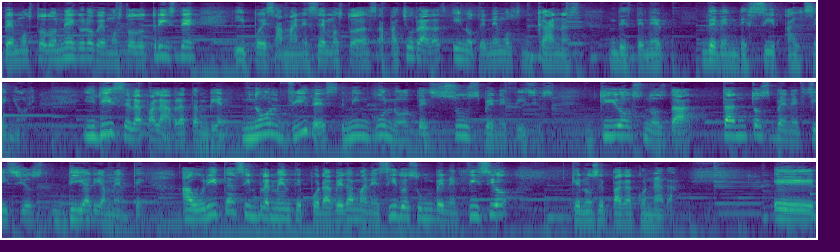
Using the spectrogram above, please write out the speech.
Vemos todo negro, vemos todo triste y pues amanecemos todas apachurradas y no tenemos ganas de tener de bendecir al Señor. Y dice la palabra también, no olvides ninguno de sus beneficios. Dios nos da tantos beneficios diariamente. Ahorita simplemente por haber amanecido es un beneficio que no se paga con nada. Eh,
